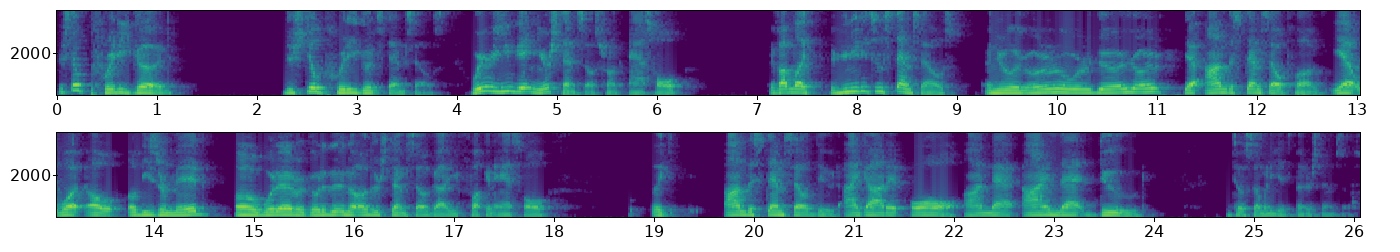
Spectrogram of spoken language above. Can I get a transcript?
they're still pretty good. They're still pretty good stem cells. Where are you getting your stem cells from, asshole? If I'm like, if you needed some stem cells, and you're like, I don't know where to get. Yeah, I'm the stem cell plug. Yeah, what? Oh, oh, these are mid. Oh, whatever. Go to the, the other stem cell guy. You fucking asshole. Like I'm the stem cell dude. I got it all. I'm that I'm that dude until somebody gets better stem cells.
